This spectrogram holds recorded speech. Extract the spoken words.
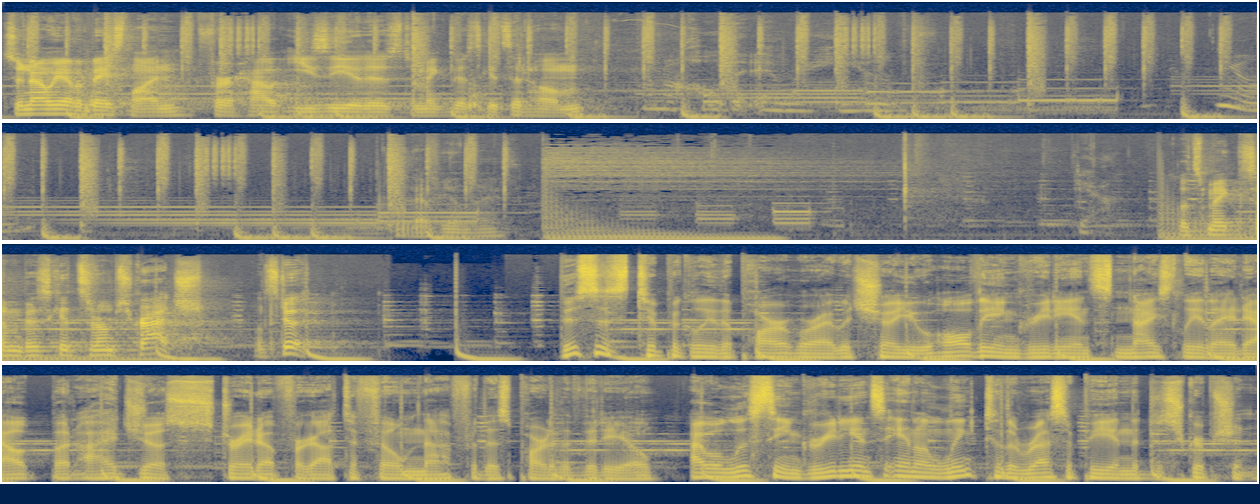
so now we have a baseline for how easy it is to make biscuits at home. I'm gonna hold it in my hand. Yeah. Does that feel nice? Yeah. Let's make some biscuits from scratch. Let's do it. This is typically the part where I would show you all the ingredients nicely laid out, but I just straight up forgot to film that for this part of the video. I will list the ingredients and a link to the recipe in the description.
